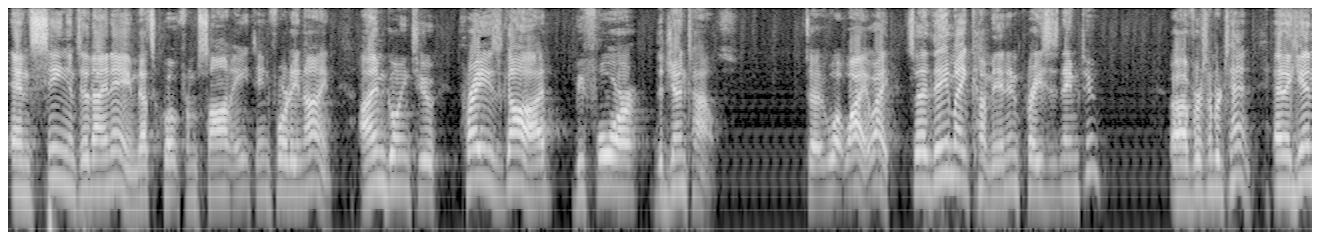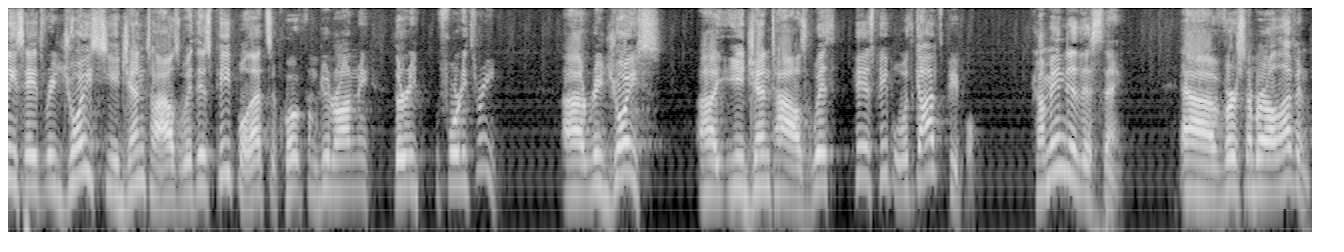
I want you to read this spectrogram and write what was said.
and sing unto thy name. That's quote from Psalm 1849. I'm going to praise God before the Gentiles. So what, why? Why? So that they might come in and praise his name too. Uh, verse number 10. And again he says, Rejoice ye Gentiles with his people. That's a quote from Deuteronomy 30, 43. Uh, Rejoice uh, ye Gentiles with his people, with God's people. Come into this thing. Uh, verse number 11.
